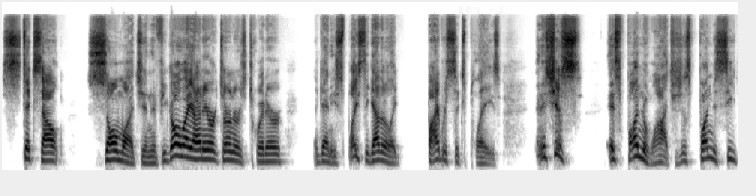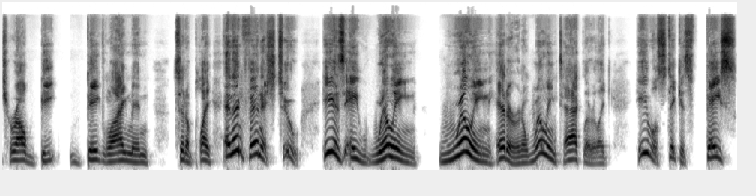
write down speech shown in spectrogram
sticks out so much. And if you go lay on Eric Turner's Twitter, again, he's spliced together like five or six plays. And it's just, it's fun to watch. It's just fun to see Terrel beat big linemen to the play and then finish too. He is a willing, willing hitter and a willing tackler. Like he will stick his face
